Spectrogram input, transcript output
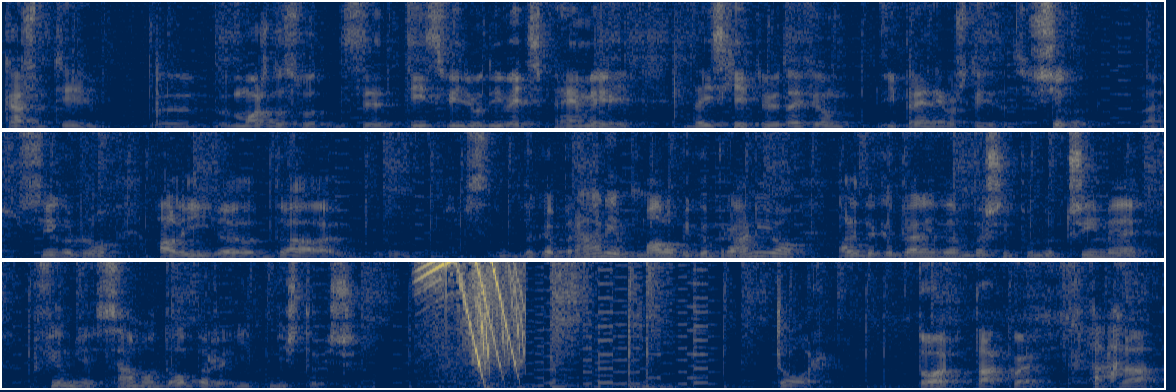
kažem ti, možda su se ti svi ljudi već spremili da ishejtuju taj film i pre nego što izađe. Sigurno. Znaš. Sigurno, ali e, da, da ga branim, malo bi ga branio, ali da ga branim nemam baš ni puno čime, film je samo dobar i ništa više. Thor. Thor, tako je. da.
